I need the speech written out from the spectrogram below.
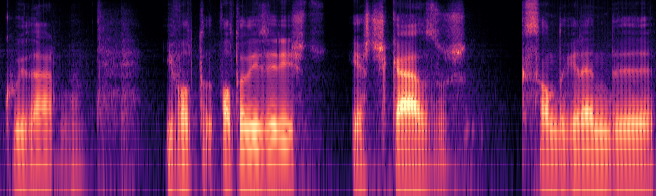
cuidar, é? E volto, volto a dizer isto, estes casos que são de grande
